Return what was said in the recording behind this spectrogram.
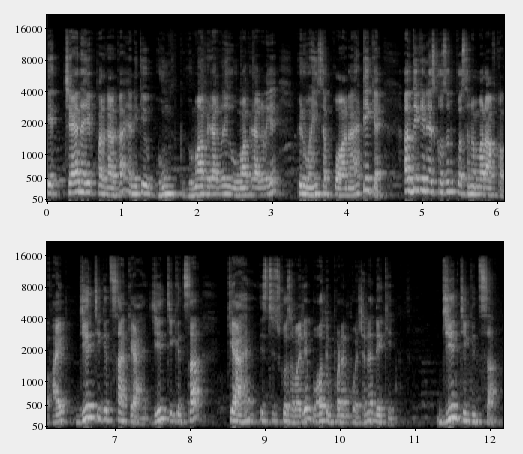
एक चैन है एक प्रकार का, यानी कि घूम, घुमा फिरा करके, घुमा फिरा करके, फिर वहीं सबको आना है, ठीक है? अब देखिए नेक्स्ट क्वेश्चन क्वेश्चन नंबर आपका फाइव जीन चिकित्सा क्या है? जीन चिकित्सा क्या है? इस चीज़ को समझिए, बहुत इंपॉर्टेंट क्वेश्चन है। देखिए, जीन चिकित्सा।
